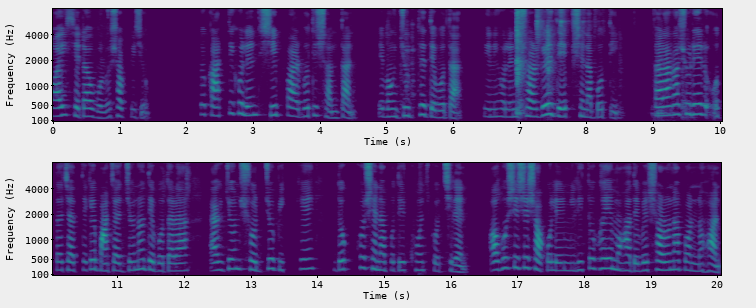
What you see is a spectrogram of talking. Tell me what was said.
হয় সেটাও বলব সব কিছু তো কার্তিক হলেন শিব পার্বতীর সন্তান এবং যুদ্ধের দেবতা। তিনি হলেন স্বর্গের দেব সেনাপতি। তারাকাসুরের অত্যাচার থেকে বাঁচার জন্য দেবতারা একজন সহ্য বৃক্ষে দক্ষ সেনাপতির খোঁজ করছিলেন। অবশেষে সকলের মিলিত হয়ে মহাদেবের শরণাপন্ন হন।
